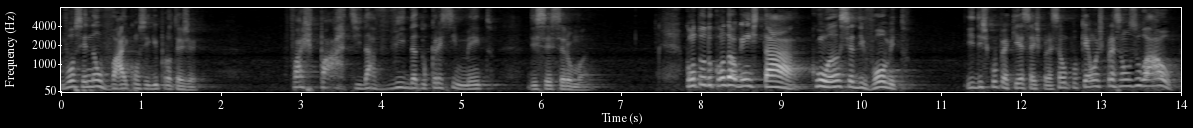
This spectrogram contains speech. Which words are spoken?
Você não vai conseguir proteger faz parte da vida, do crescimento de ser ser humano. Contudo, quando alguém está com ânsia de vômito, e desculpe aqui essa expressão, porque é uma expressão usual,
